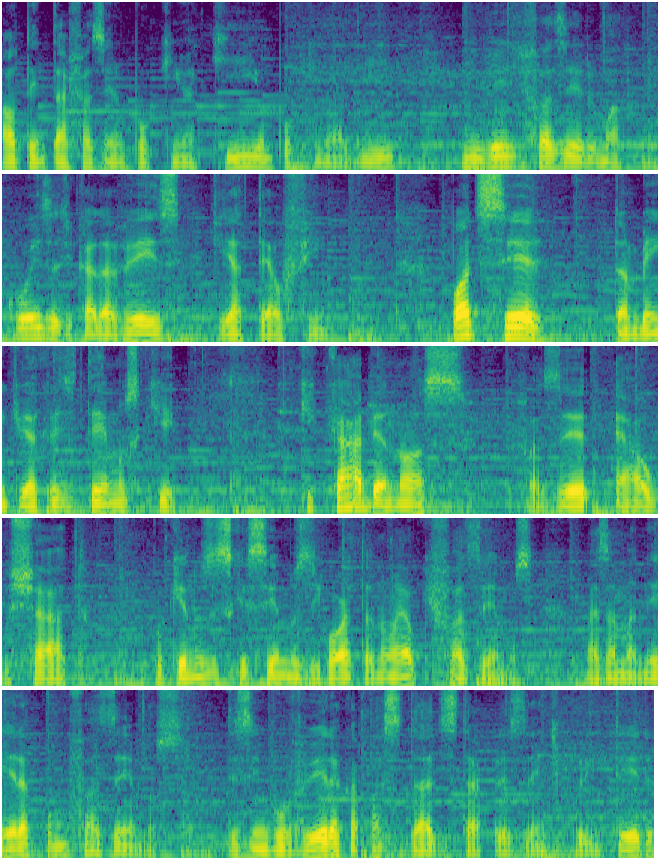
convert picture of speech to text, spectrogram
ao tentar fazer um pouquinho aqui, um pouquinho ali, em vez de fazer uma coisa de cada vez e até o fim. Pode ser também que acreditemos que o que cabe a nós fazer é algo chato, porque nos esquecemos de porta não é o que fazemos, mas a maneira como fazemos. Desenvolver a capacidade de estar presente por inteiro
